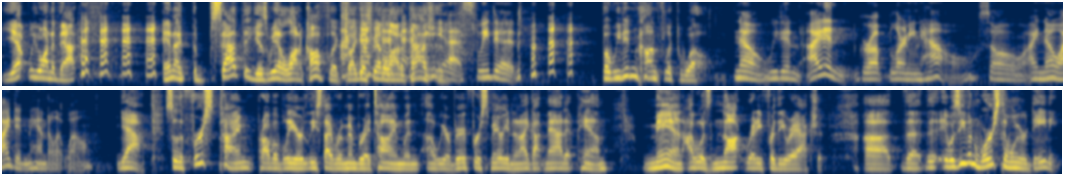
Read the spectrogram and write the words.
Yep, we wanted that. and I, the sad thing is, we had a lot of conflict, so I guess we had a lot of passion. yes, we did. But we didn't conflict well. No, we didn't. I didn't grow up learning how, so I know I didn't handle it well. Yeah. So the first time, probably, or at least I remember a time when uh, we were very first married and I got mad at Pam, man, I was not ready for the reaction. Uh, the, the, it was even worse than when we were dating.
